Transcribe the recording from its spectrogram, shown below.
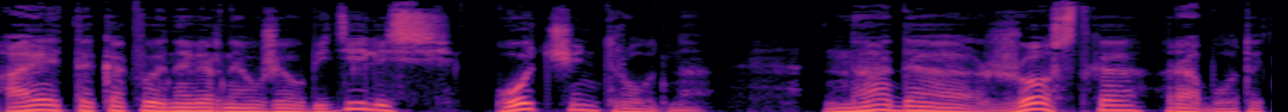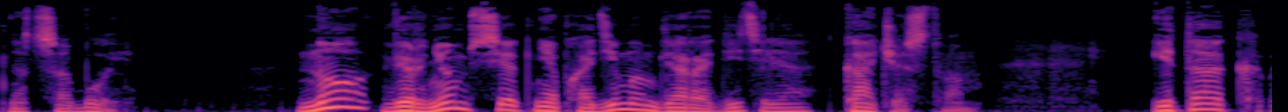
А это, как вы, наверное, уже убедились, очень трудно. Надо жестко работать над собой. Но вернемся к необходимым для родителя качествам. Итак,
